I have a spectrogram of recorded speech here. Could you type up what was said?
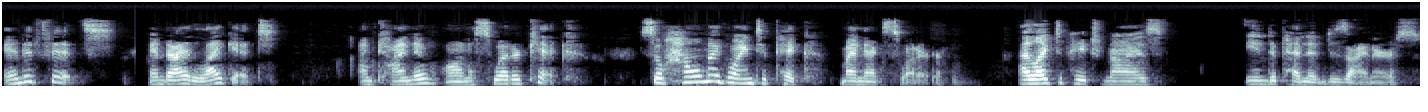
and it fits and I like it, I'm kind of on a sweater kick. So how am I going to pick my next sweater? I like to patronize independent designers,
